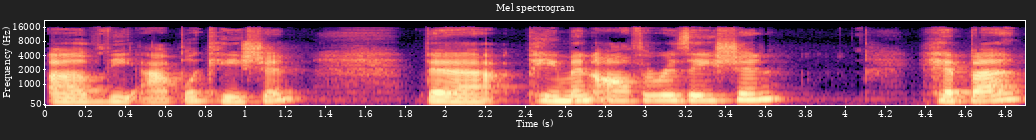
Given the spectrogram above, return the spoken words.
of the application. The payment authorization, HIPAA,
